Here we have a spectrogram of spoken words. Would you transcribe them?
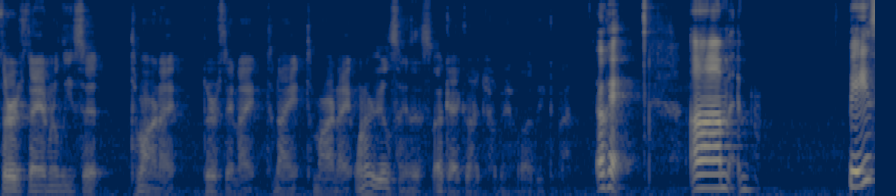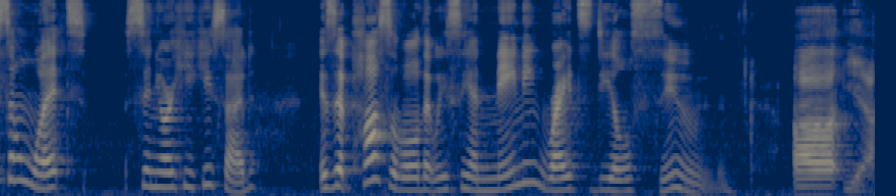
Thursday and release it tomorrow night, Thursday night, tonight, tomorrow night. When are you listening to this? Okay, go ahead, Shelby. Love you. Goodbye. Okay. Um, based on what Senor Heeke said, is it possible that we see a naming rights deal soon? Uh, yeah.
